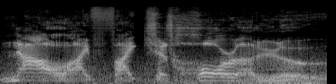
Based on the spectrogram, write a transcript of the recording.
Now I fight as Hoarah Loux.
